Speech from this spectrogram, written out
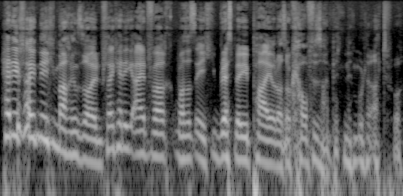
hätte ich vielleicht nicht machen sollen. Vielleicht hätte ich einfach, was weiß ich, Raspberry Pi oder so kaufen sollen mit einem Emulator.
